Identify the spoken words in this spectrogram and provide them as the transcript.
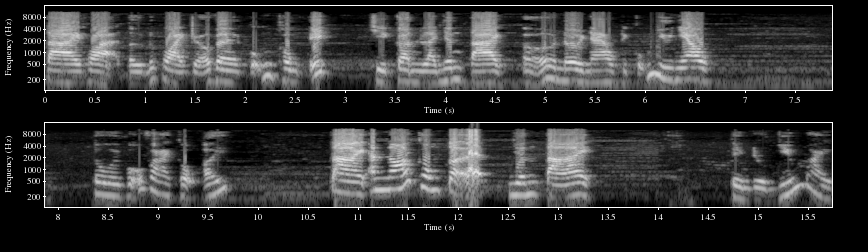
Tài họa từ nước ngoài trở về cũng không ít, chỉ cần là nhân tài, ở nơi nào thì cũng như nhau. Tôi vỗ vai cậu ấy. Tài anh nói không tệ, nhân tài. Tìm đường díu mày.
